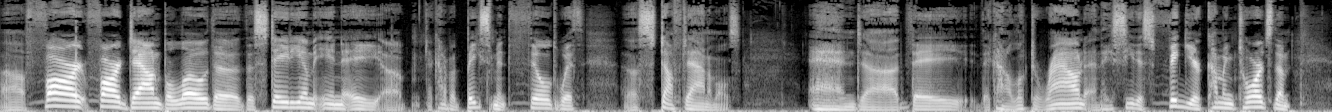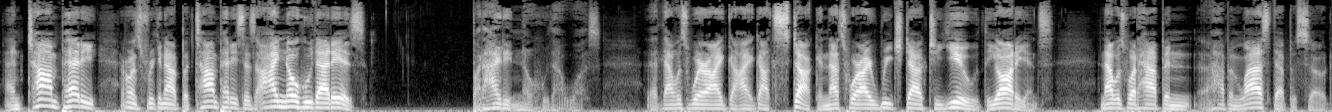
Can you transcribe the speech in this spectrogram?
uh, far, far down below the, the stadium in a, uh, a kind of a basement filled with uh, stuffed animals. And uh, they they kind of looked around, and they see this figure coming towards them. And Tom Petty, everyone's freaking out, but Tom Petty says, "I know who that is." but I didn't know who that was. That, that was where I I got stuck, and that's where I reached out to you, the audience. And that was what happened happened last episode.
